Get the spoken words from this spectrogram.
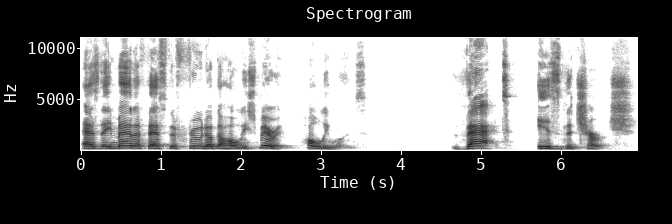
as they manifest the fruit of the Holy Spirit, holy ones. That is the church.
